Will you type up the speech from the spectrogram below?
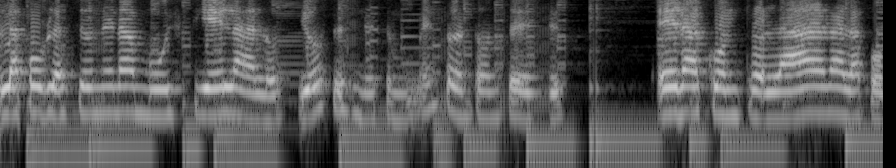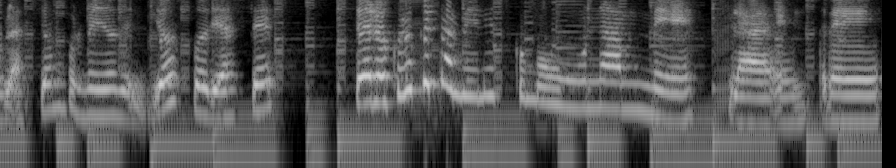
la población era muy fiel a los dioses en ese momento, entonces era controlar a la población por medio del dios, podría ser, pero creo que también es como una mezcla entre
